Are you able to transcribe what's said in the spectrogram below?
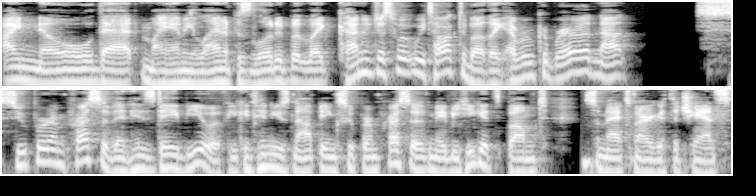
I know that Miami lineup is loaded, but like kind of just what we talked about, like Edward Cabrera not super impressive in his debut. If he continues not being super impressive, maybe he gets bumped, so Max Meyer gets a chance.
